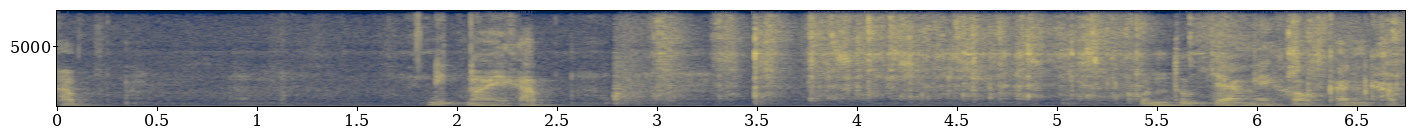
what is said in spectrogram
ครับ นิดหน่อยครับ คนทุกอย่างให้เข้ากันครับ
